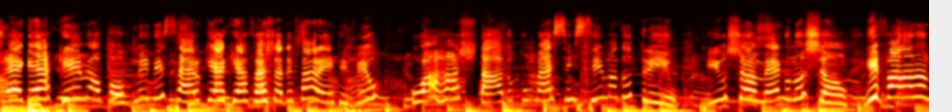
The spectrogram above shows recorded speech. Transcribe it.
Cheguei aqui, meu povo, me disseram que aqui a festa é diferente, viu? O arrastado começa em cima do trio e o chamego no chão. E falando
